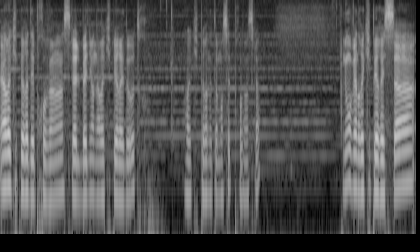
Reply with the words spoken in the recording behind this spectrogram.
a récupéré des provinces, l'Albanie en a récupéré d'autres. On a récupéré notamment cette province-là. Nous, on vient de récupérer ça.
